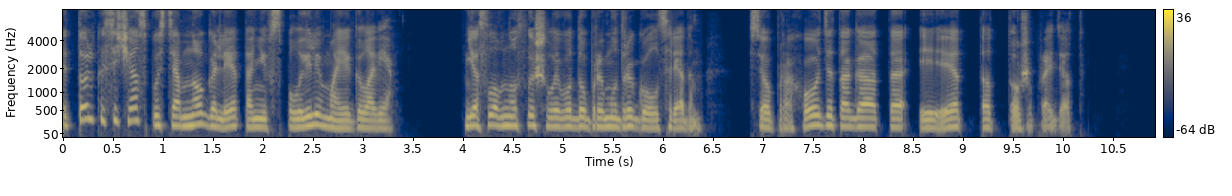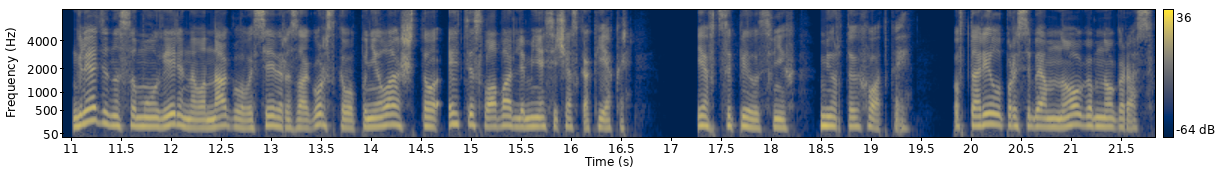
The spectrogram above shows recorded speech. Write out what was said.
и только сейчас, спустя много лет, они всплыли в моей голове. Я словно услышала его добрый мудрый голос рядом. «Все проходит, Агата, и это тоже пройдет». Глядя на самоуверенного, наглого Северо-Загорского, поняла, что эти слова для меня сейчас как якорь. Я вцепилась в них мертвой хваткой. Повторила про себя много-много раз.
